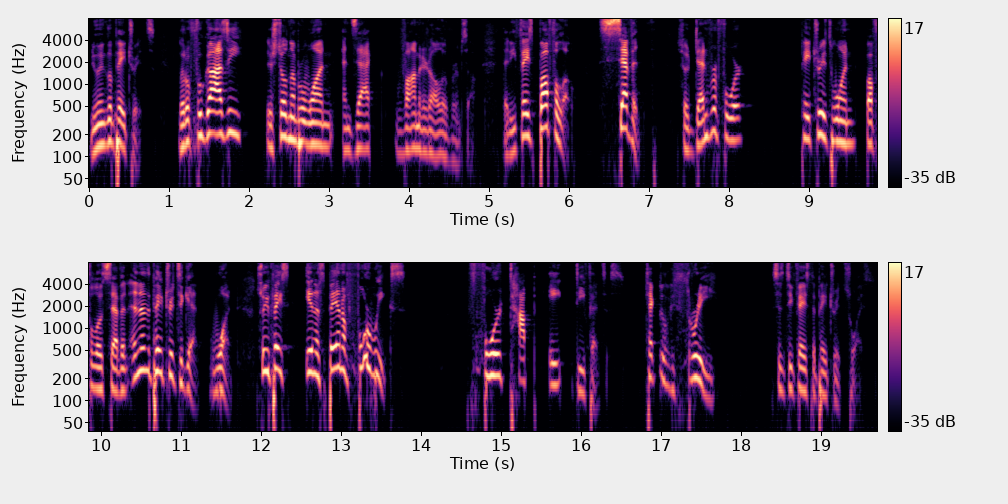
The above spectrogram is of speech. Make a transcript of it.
New England Patriots. Little Fugazi, they're still number one, and Zach vomited all over himself. Then he faced Buffalo, seventh. So Denver four, Patriots one, Buffalo seven, and then the Patriots again, one. So he faced, in a span of four weeks, four top eight defenses. Technically three since he faced the Patriots twice.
